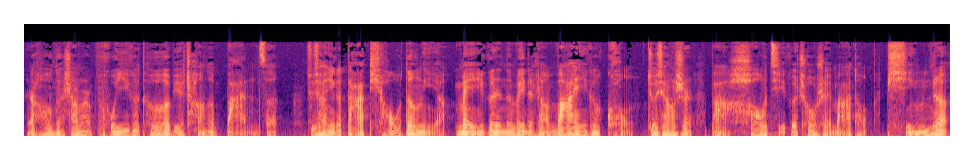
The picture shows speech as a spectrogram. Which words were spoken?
然后呢，上面铺一个特别长的板子，就像一个大条凳一样，每一个人的位置上挖一个孔，就像是把好几个抽水马桶平着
